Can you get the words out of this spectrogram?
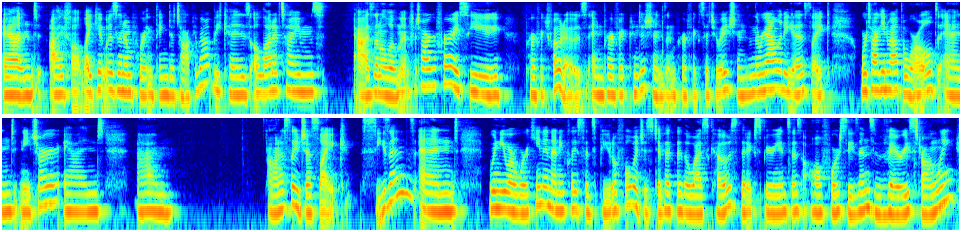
And I felt like it was an important thing to talk about because a lot of times, as an elopement photographer, I see perfect photos and perfect conditions and perfect situations. And the reality is, like, we're talking about the world and nature and, um, honestly just like seasons and when you are working in any place that's beautiful, which is typically the West Coast that experiences all four seasons very strongly,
